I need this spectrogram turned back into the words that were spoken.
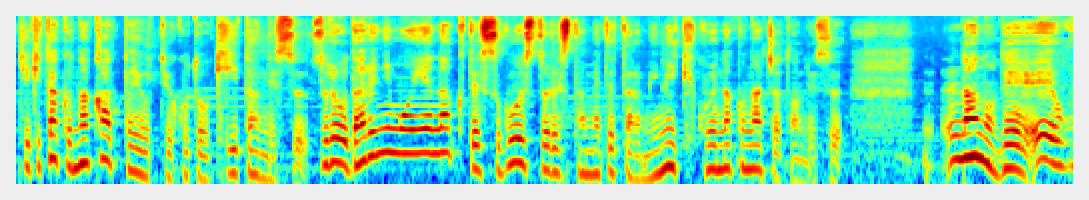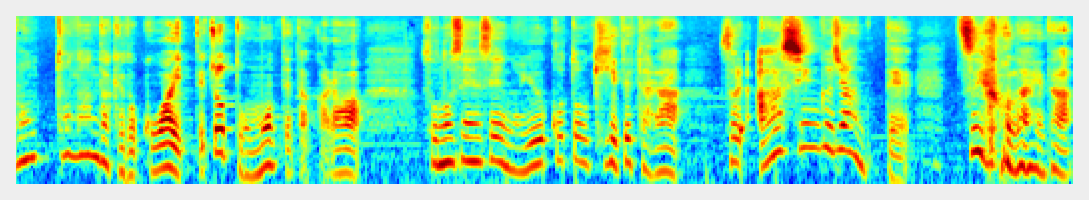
聞きたくなかったよっていうことを聞いたんですそれを誰にも言えなくてすごいストレス溜めてたら耳聞こえなくなっちゃったんですなのでえ本当なんだけど怖いってちょっと思ってたからその先生の言うことを聞いてたらそれアーシングじゃんってついこの間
